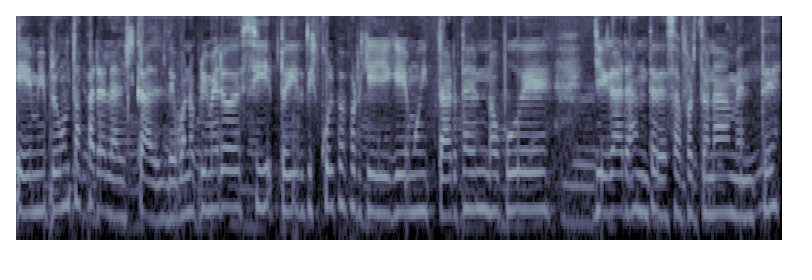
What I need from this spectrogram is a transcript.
mi pregunta es para el alcalde. Bueno, primero decir, pedir disculpas porque llegué muy tarde, no pude llegar antes desafortunadamente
